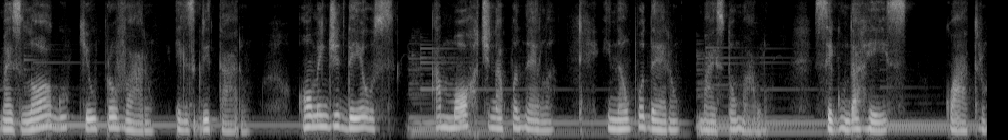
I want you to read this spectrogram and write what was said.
mas logo que o provaram, eles gritaram: Homem de Deus, a morte na panela, e não puderam mais tomá-lo. Segunda Reis 4,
